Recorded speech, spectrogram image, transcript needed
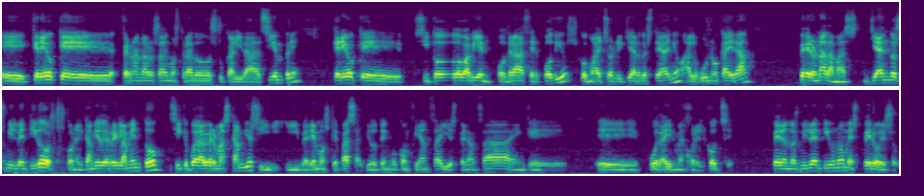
Eh, creo que Fernando Alonso ha demostrado su calidad siempre. Creo que si todo va bien podrá hacer podios, como ha hecho Ricciardo este año. Alguno caerá, pero nada más. Ya en 2022, con el cambio de reglamento, sí que puede haber más cambios y, veremos qué pasa. Yo tengo confianza y esperanza en que eh, pueda ir mejor el coche. Pero en 2021 me espero eso.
